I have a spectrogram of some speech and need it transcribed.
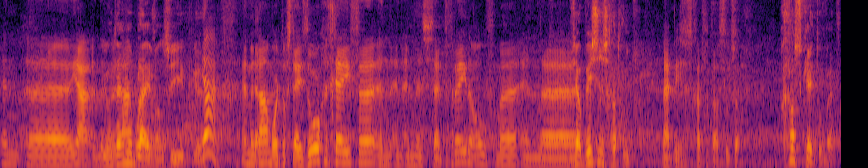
En, uh, ja, je wordt er helemaal blij van, zie ik. Ja, en mijn naam wordt nog steeds doorgegeven en, en, en, mensen zijn tevreden over me. En, uh, dus jouw business gaat goed? Mijn business gaat fantastisch. Goed Gasketelwet.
